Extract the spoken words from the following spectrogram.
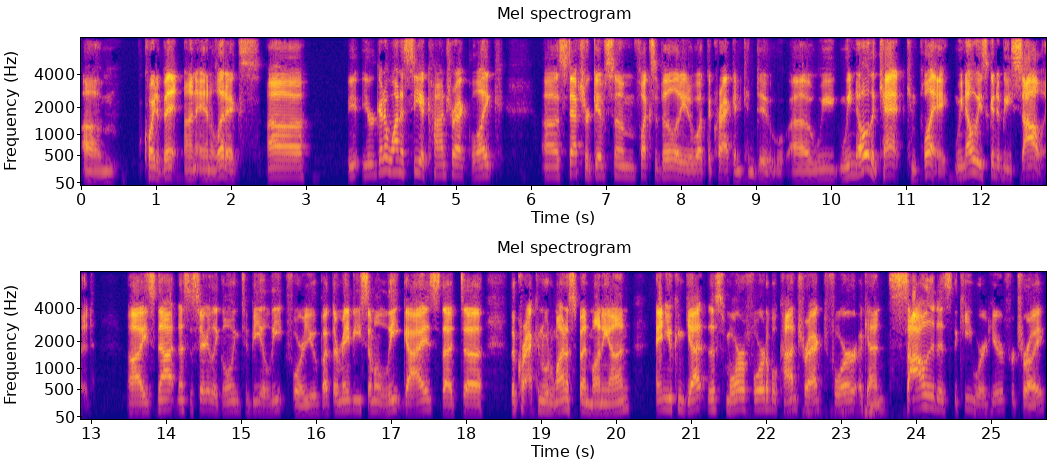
um, quite a bit on analytics. You're going to want to see a contract like uh, Stecher give some flexibility to what the Kraken can do. Uh, we we know the cat can play. We know he's going to be solid. Uh, he's not necessarily going to be elite for you, but there may be some elite guys that uh, the Kraken would want to spend money on, and you can get this more affordable contract for again solid is the key word here for Troy.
